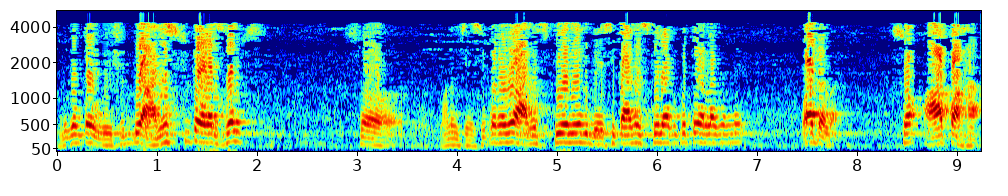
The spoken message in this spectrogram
ఎందుకంటే we should be honest to our self so మనం చేసే పనులు ఆనెస్టీ అనేది బేసిక్ ఆనెస్టీ లేకపోతే ఎలాగండి వాటెవర్ సో ఆపహ.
